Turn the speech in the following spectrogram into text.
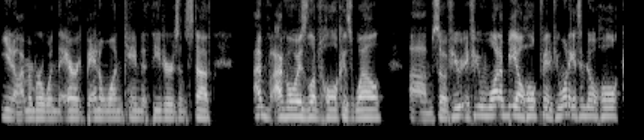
you know, I remember when the Eric Bana one came to theaters and stuff. I've I've always loved Hulk as well. Um, so if you if you want to be a Hulk fan, if you want to get to know Hulk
